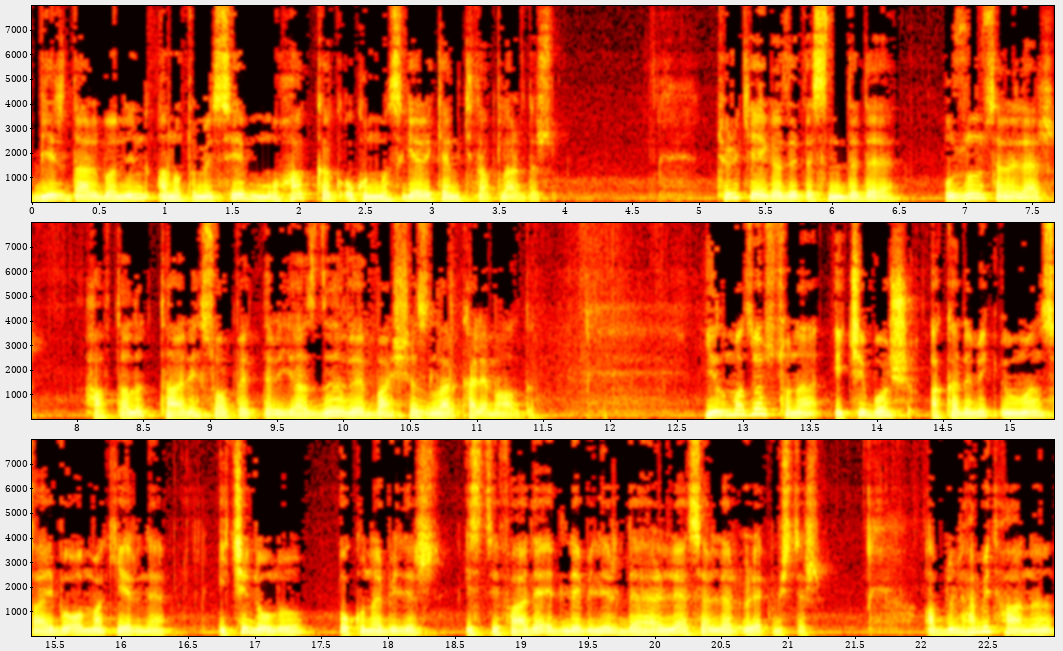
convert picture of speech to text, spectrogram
bir darbenin anatomisi muhakkak okunması gereken kitaplardır. Türkiye gazetesinde de uzun seneler haftalık tarih sohbetleri yazdı ve başyazılar kaleme aldı. Yılmaz Öztun'a içi boş akademik ünvan sahibi olmak yerine içi dolu, okunabilir, istifade edilebilir değerli eserler üretmiştir. Abdülhamit Han'ı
